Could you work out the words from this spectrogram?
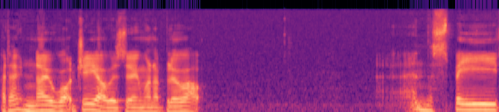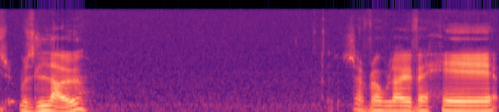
I don't know what G I was doing when I blew up. And the speed was low. So roll over here.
